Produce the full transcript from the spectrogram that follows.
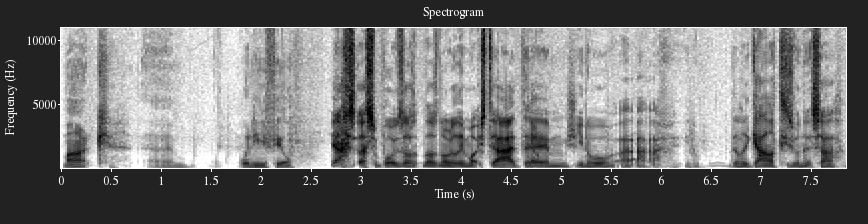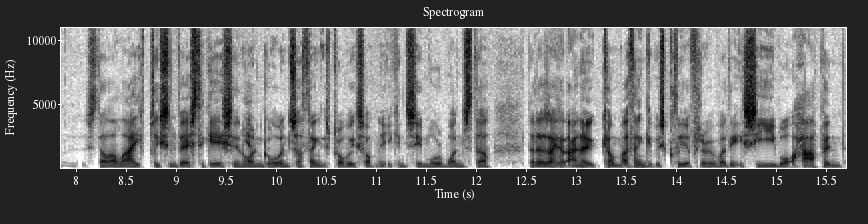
Mark, um, what do you feel? Yeah, I, suppose there's, there's, not really much to add. No. Um, you know, I, I, you know, the legalities when it's a still a live police investigation yep. ongoing. So I think it's probably something that you can see more once there, there is an outcome. But I think it was clear for everybody to see what happened.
